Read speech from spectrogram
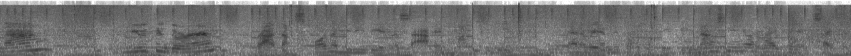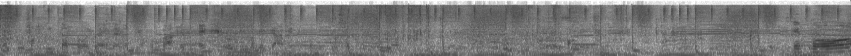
ng Beauty Derm products ko na binibigyan na sa akin monthly. Anyway, andito ako sa taping ng senior high kaya excited ako makita to dahil alam niyo kung bakit I'm sure may magagamit ako dito sa taping. Ito,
